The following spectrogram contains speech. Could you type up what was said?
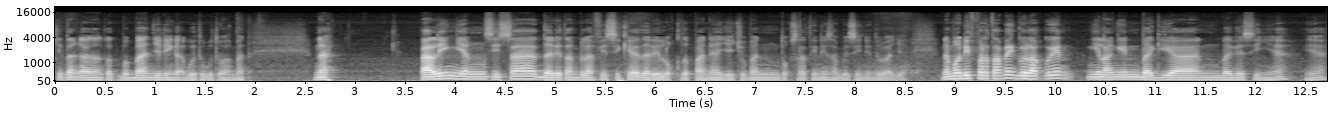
kita nggak ngangkut beban jadi nggak butuh-butuh amat. Nah, paling yang sisa dari tampilan fisiknya dari look depannya aja cuman untuk saat ini sampai sini dulu aja nah modif pertama yang gue lakuin ngilangin bagian bagasinya ya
